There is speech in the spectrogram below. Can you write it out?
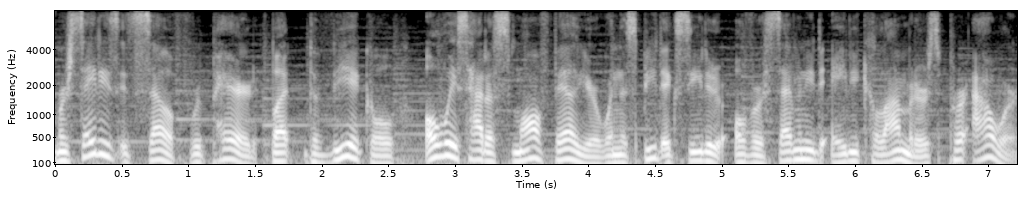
Mercedes itself repaired, but the vehicle always had a small failure when the speed exceeded over 70 to 80 kilometers per hour.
